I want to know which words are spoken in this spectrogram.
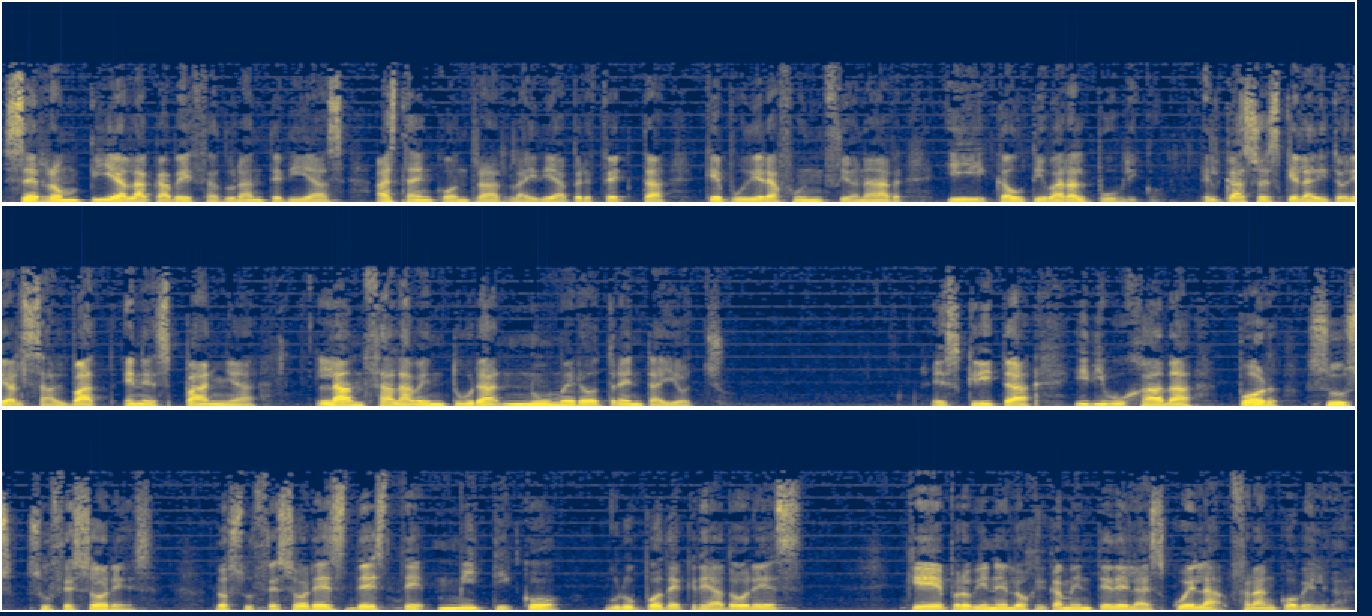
se rompía la cabeza durante días hasta encontrar la idea perfecta que pudiera funcionar y cautivar al público. El caso es que la editorial Salvat en España lanza la aventura número 38 escrita y dibujada por sus sucesores, los sucesores de este mítico grupo de creadores que proviene lógicamente de la escuela franco-belga.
